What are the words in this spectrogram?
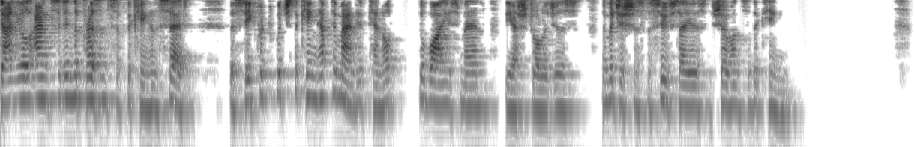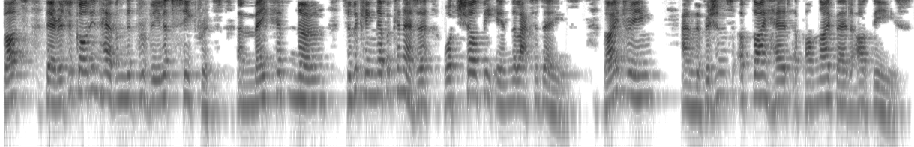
Daniel answered in the presence of the king and said, The secret which the king hath demanded cannot the wise men, the astrologers, the magicians, the soothsayers show unto the king. But there is a God in heaven that revealeth secrets, and maketh known to the king Nebuchadnezzar what shall be in the latter days. Thy dream and the visions of thy head upon thy bed are these.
